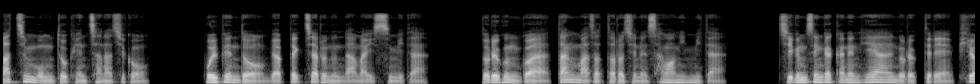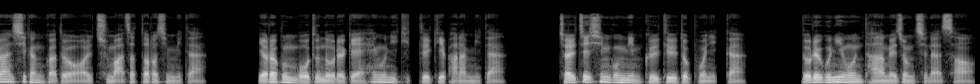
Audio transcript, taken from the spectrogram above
마침 몸도 괜찮아지고 볼펜도 몇백 자루는 남아 있습니다. 노력운과 딱 맞아떨어지는 상황입니다. 지금 생각하는 해야 할 노력들에 필요한 시간과도 얼추 맞아떨어집니다. 여러분 모두 노력에 행운이 깃들기 바랍니다. 절제신공님 글들도 보니까 노력운이 온 다음에 좀 지나서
